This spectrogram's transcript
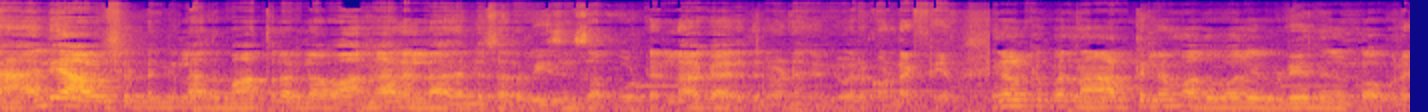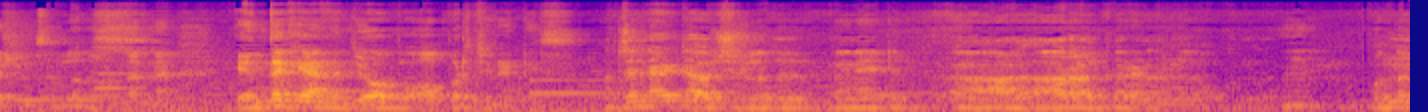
ടാലി ആവശ്യമുണ്ടെങ്കിൽ അത് മാത്രമല്ല വാങ്ങാനല്ല അതിന്റെ സർവീസും സപ്പോർട്ട് എല്ലാ കാര്യത്തിനും നിങ്ങൾക്ക് ഇവരെ കോൺടാക്ട് ചെയ്യാം നിങ്ങൾക്ക് ഇപ്പൊ നാട്ടിലും അതുപോലെ ഇവിടെയും നിങ്ങൾക്ക് ഓപ്പറേഷൻസ് ഉള്ളതുകൊണ്ട് തന്നെ എന്തൊക്കെയാണ് ജോബ് ഓപ്പർച്യൂണിറ്റീസ് അർജന്റായിട്ട് ആവശ്യമുള്ളത് മെയിനായിട്ട് ആറ് ആൾക്കാരാണ് നിങ്ങൾ നോക്കുന്നത്. ഒന്ന്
